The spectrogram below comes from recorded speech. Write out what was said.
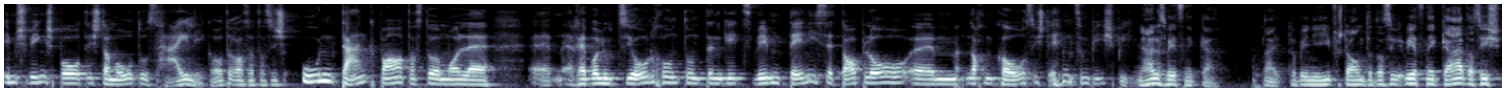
im Schwingsport ist der Modus heilig, oder? Also das ist undenkbar, dass da mal eine, eine Revolution kommt und dann gibt es wie im Tennis ein Tableau ähm, nach dem K.O.-System zum Beispiel. Nein, das wird es nicht geben. Nein, da bin ich einverstanden. Das wird es nicht geben. Das ist,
